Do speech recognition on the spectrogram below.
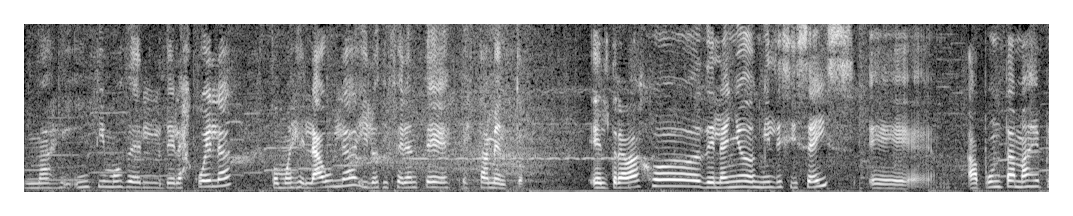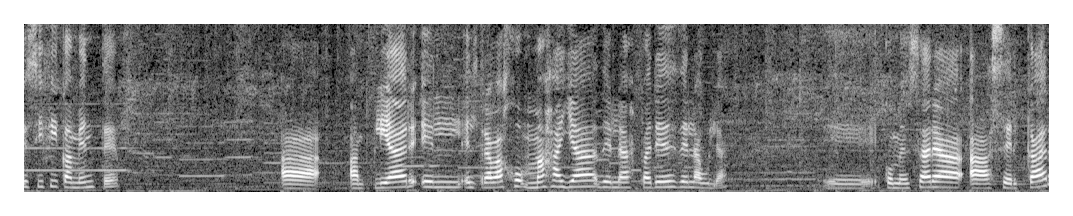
más íntimos de la escuela, como es el aula y los diferentes estamentos. El trabajo del año 2016 eh, apunta más específicamente a ampliar el trabajo más allá de las paredes del aula, eh, comenzar a, acercar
